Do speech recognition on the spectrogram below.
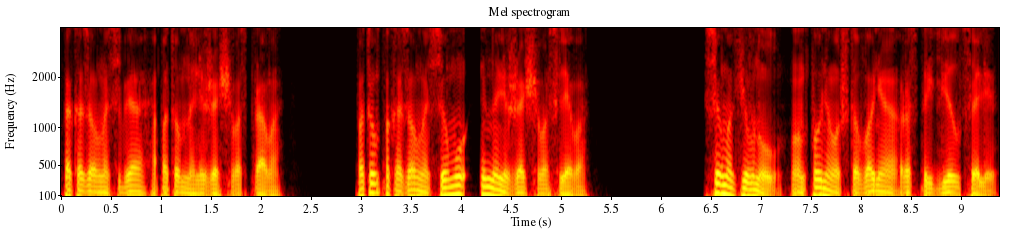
показал на себя, а потом на лежащего справа. Потом показал на Сему и на лежащего слева. Сема кивнул, он понял, что Ваня распределил цели.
